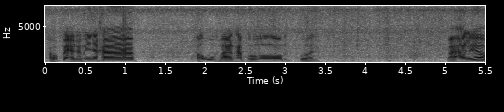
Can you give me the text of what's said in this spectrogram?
เขาแปลกกันมีนะครับ เขาอุ้มบาทครับผมพวนไปเร็ว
